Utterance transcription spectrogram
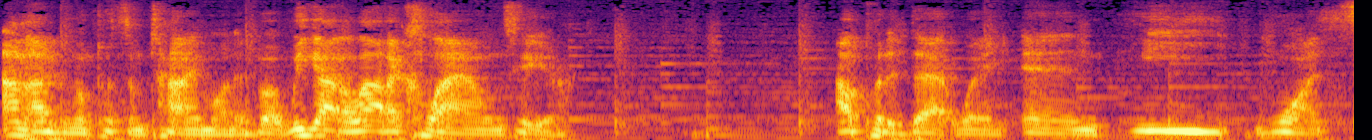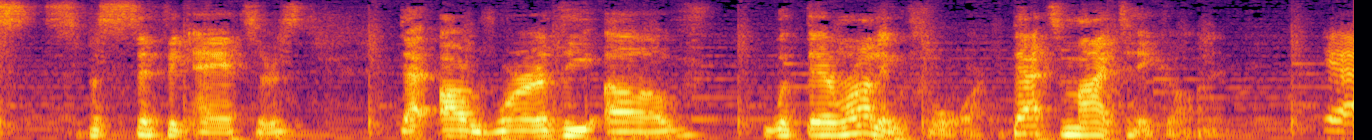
I'm not even gonna put some time on it, but we got a lot of clowns here. I'll put it that way. And he wants specific answers that are worthy of what they're running for. That's my take on it. Yeah,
